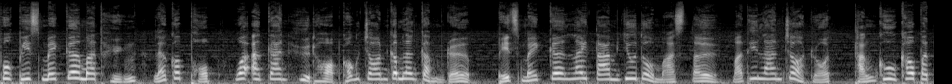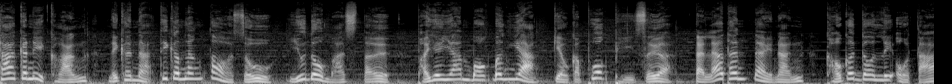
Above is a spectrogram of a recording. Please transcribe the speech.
พวกพิสเมเกอร์มาถึงแล้วก็พบว่าอาการหืดหอบของจอห์นกำลังกำเริบ พิสเมเกอร์ไล่ตามยูโดมาสเตอร์มาที่ลานจอดรถ ทั้งคู่เข้าปะทะกันอีกครั้ง ในขณะที่กำลังต่อสู้ยูโดมาสเตอร์พยายามบอกบางอย่างเกี่ยวกับพวกผีเสื้อ แต่แล้วท่านใดนั้นเขาก็โดนลีโอตา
